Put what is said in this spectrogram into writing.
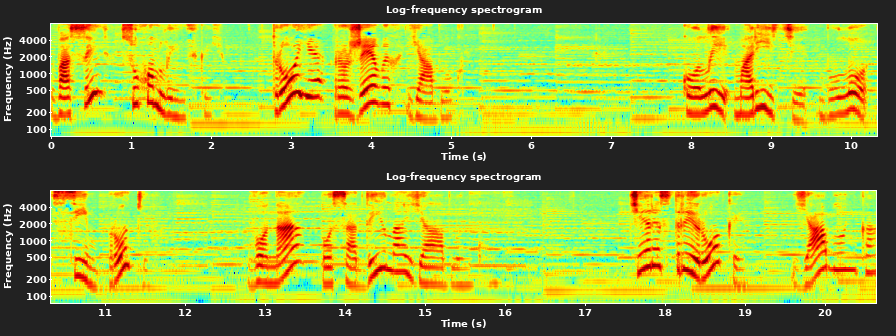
Василь Сухомлинський. Троє рожевих яблук. Коли Марійці було сім років, вона посадила яблуньку. Через три роки яблунька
